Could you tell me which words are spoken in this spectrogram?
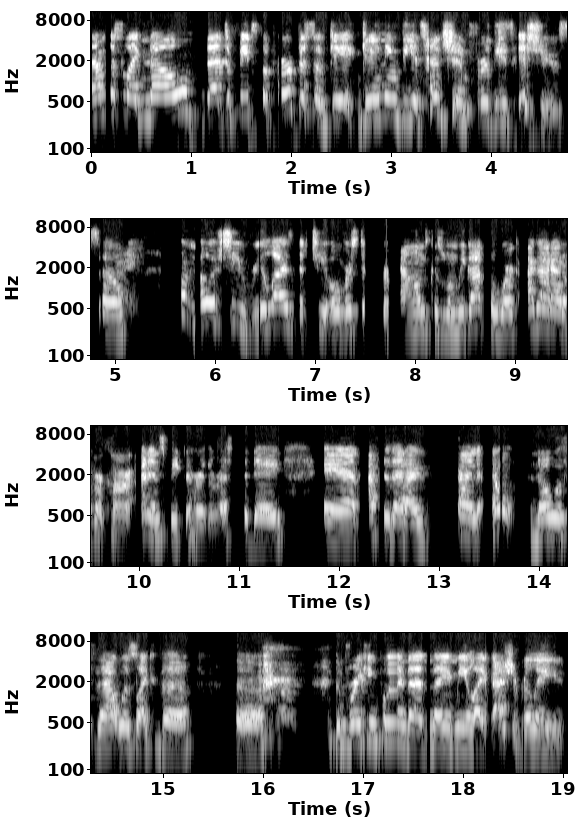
and i'm just like no that defeats the purpose of ga- gaining the attention for these issues so right. I don't know if she realized that she overstepped her bounds because when we got to work, I got out of her car. I didn't speak to her the rest of the day. And after that, I kind of I don't know if that was like the the the breaking point that made me like I should really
